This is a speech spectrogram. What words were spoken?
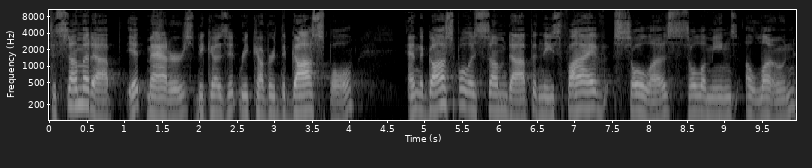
To sum it up, it matters because it recovered the gospel and the gospel is summed up in these five solas. Sola means alone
